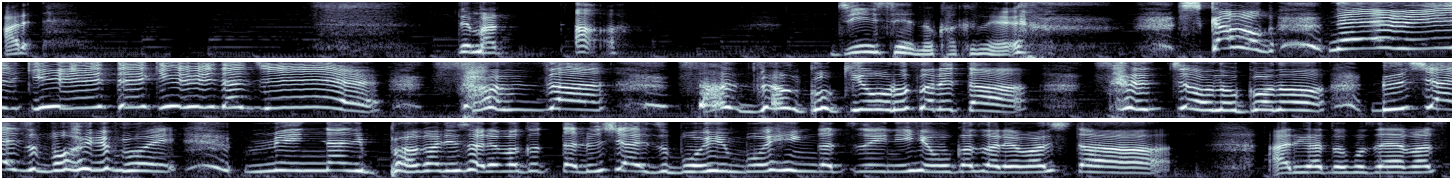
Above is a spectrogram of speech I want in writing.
あれで、ま、あ、人生の革命。しかも、ねえ、聞いて君たち散々、散々こき下ろされた船長のこのルシアイズボインボインみんなにバカにされまくったルシアイズボインボインがついに評価されましたありがとうございます。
